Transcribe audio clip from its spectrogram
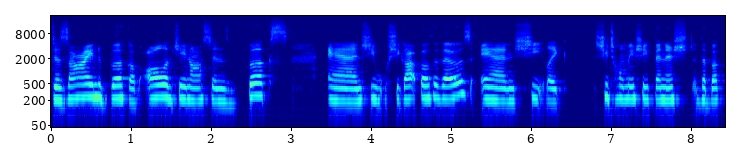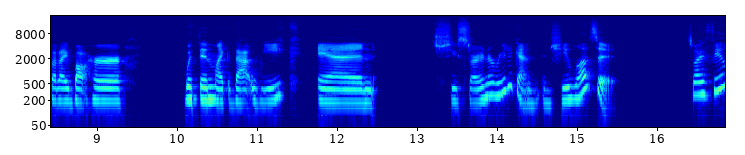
designed book of all of jane austen's books and she she got both of those and she like she told me she finished the book that i bought her within like that week and she's starting to read again and she loves it. So i feel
